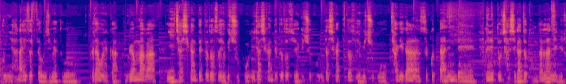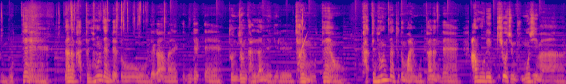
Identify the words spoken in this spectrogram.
분이 하나 있었어요, 우리 집에도. 그러다 보니까 우리 엄마가 이 자식한테 뜯어서 여기 주고 이 자식한테 뜯어서 여기 주고 이 자식한테 뜯어서 여기 주고 자기가 쓸 것도 아닌데 괜히 또 자식한테 돈 달라는 얘기를 좀 못해. 나는 같은 형제인데도 내가 만약에 힘들 때 돈 좀 달라는 얘기를 잘 못해요. 같은 형제한테도 말 못하는데 아무리 키워준 부모지만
